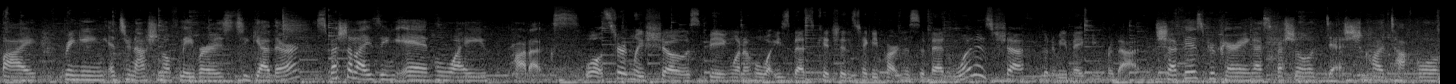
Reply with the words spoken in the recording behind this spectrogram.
by bringing international flavors together, specializing in Hawaii products. Well, it certainly shows being one of Hawaii's best kitchens taking part in this event. What is Chef going to be making for that? Chef is preparing a special dish called taco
